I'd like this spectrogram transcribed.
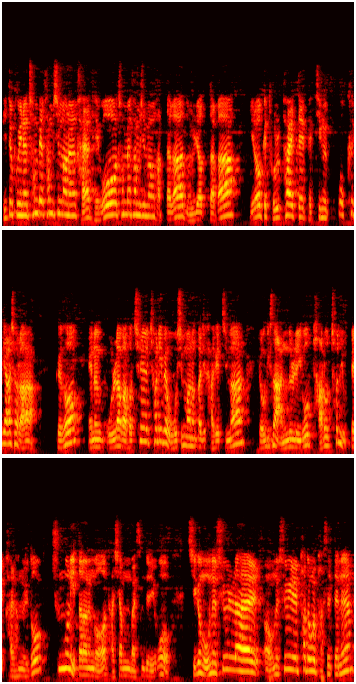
비트코인은 1130만 원을 가야 되고 1130만 원 갔다가 눌렸다가 이렇게 돌파할 때 베팅을 꼭 크게 하셔라. 그래서 얘는 올라가서 1250만 원까지 가겠지만 여기서 안 눌리고 바로 1600 갈 확률도 충분히 있다라는 거 다시 한번 말씀드리고 지금 오늘 수요일 날 어, 오늘 수요일 파동을 봤을 때는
